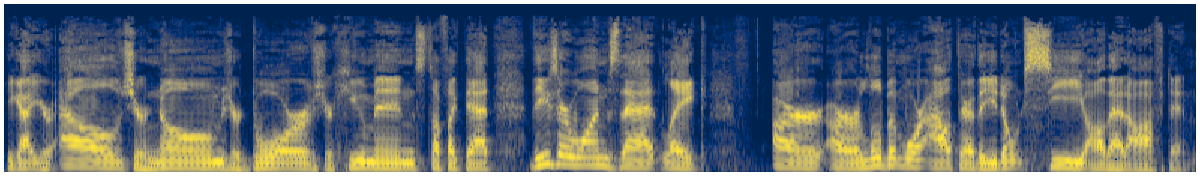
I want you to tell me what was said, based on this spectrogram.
you got your elves your gnomes your dwarves your humans stuff like that these are ones that like are are a little bit more out there that you don't see all that often,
